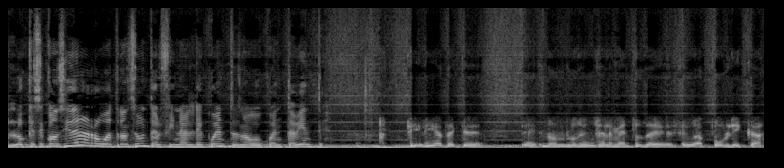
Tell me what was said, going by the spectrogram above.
lo que se considera robo a transeúnte al final de cuentas, ¿no? O cuenta viente. Sí, fíjate que eh, los, mismos elementos de seguridad pública,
